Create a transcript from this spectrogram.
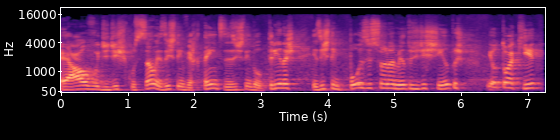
é alvo de discussão, existem vertentes, existem doutrinas, existem posicionamentos distintos e eu estou aqui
